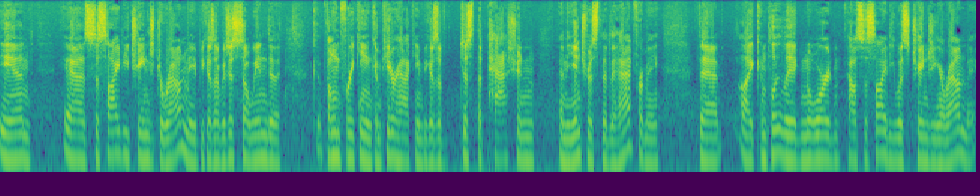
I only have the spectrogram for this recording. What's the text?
And as society changed around me, because I was just so into phone phreaking and computer hacking because of just the passion and the interest that it had for me, that I completely ignored how society was changing around me.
